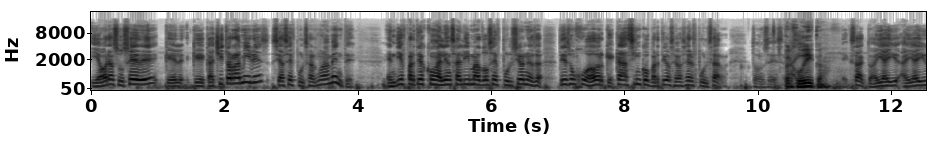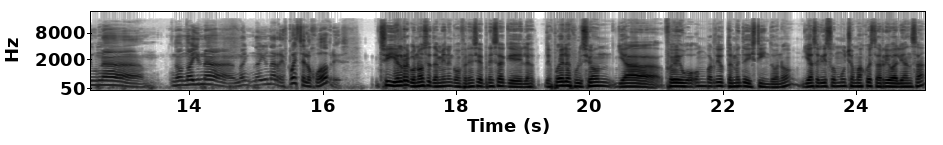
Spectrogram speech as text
Y ahora sucede que, el, que Cachito Ramírez se hace expulsar nuevamente. En 10 partidos con Alianza Lima, dos expulsiones. O sea, tienes un jugador que cada 5 partidos se va a hacer expulsar. Entonces. Perjudica. Ahí, exacto. Ahí hay, ahí hay una. No, no, hay una, no, hay, no hay una respuesta de los jugadores. Sí, él reconoce también en conferencia de prensa que la, después de la expulsión ya fue un partido totalmente distinto, ¿no? Ya se le hizo mucho más cuesta arriba a Alianza.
